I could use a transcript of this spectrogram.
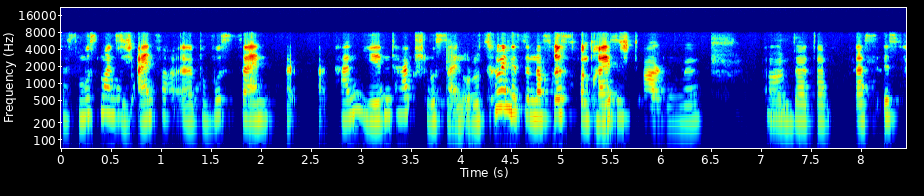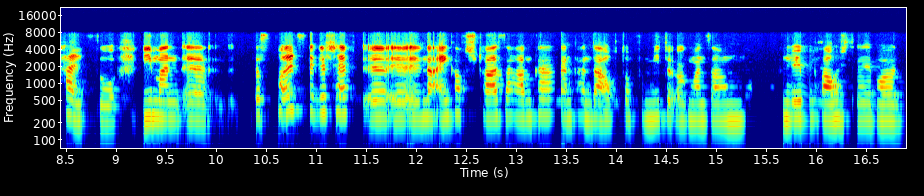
das muss man sich einfach äh, bewusst sein, kann jeden Tag Schluss sein oder zumindest in der Frist von 30 Tagen. Ne? Und da, da, das ist halt so. Wie man äh, das tollste Geschäft äh, in der Einkaufsstraße haben kann, kann da auch der Vermieter irgendwann sagen, nee, brauche ich selber,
